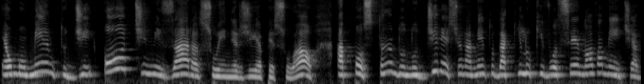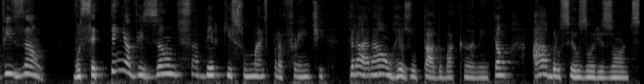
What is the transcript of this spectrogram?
é o momento de otimizar a sua energia pessoal, apostando no direcionamento daquilo que você, novamente, a visão. Você tem a visão de saber que isso mais para frente trará um resultado bacana. Então, abra os seus horizontes,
